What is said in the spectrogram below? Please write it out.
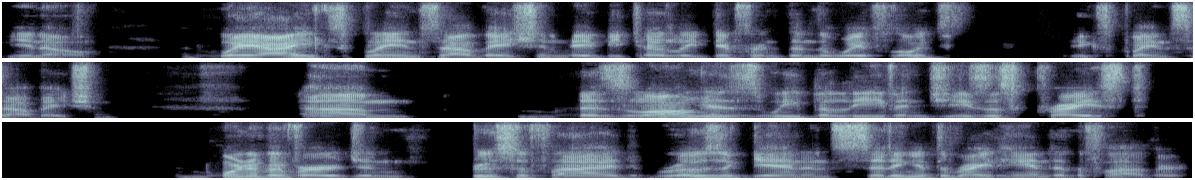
You know, the way I explain salvation may be totally different than the way Floyd explains salvation. Um, as long as we believe in Jesus Christ, born of a virgin, crucified, rose again, and sitting at the right hand of the Father,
